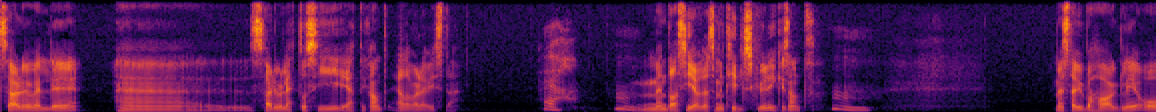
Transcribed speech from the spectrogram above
så er det jo veldig eh, Så er det jo lett å si i etterkant Ja, det var det jeg visste. Ja. Men da sier jeg jo det som en tilskuer, ikke sant? Mm. Mens det er ubehagelig å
